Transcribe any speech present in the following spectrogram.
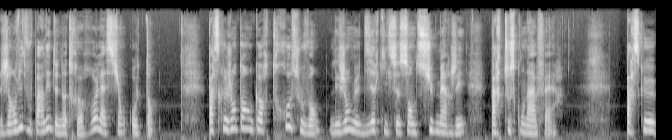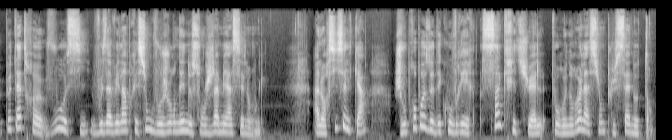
j'ai envie de vous parler de notre relation au temps. Parce que j'entends encore trop souvent les gens me dire qu'ils se sentent submergés par tout ce qu'on a à faire. Parce que peut-être vous aussi, vous avez l'impression que vos journées ne sont jamais assez longues. Alors si c'est le cas, je vous propose de découvrir 5 rituels pour une relation plus saine au temps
